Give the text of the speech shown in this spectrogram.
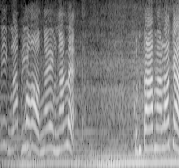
วิ่งรับพ่อไงงั้นแหละ คุณตามมาแล้วจ้ะ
